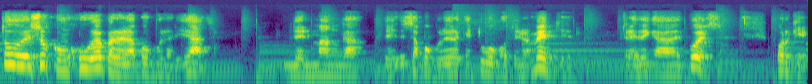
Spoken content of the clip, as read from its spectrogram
Todo eso conjuga para la popularidad del manga, de esa popularidad que tuvo posteriormente, tres décadas después. ¿Por qué?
